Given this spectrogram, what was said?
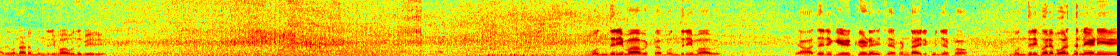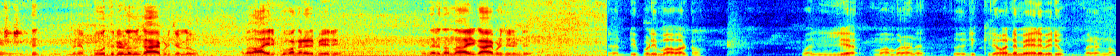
അതുകൊണ്ടാണ് മുന്തിരിമാവ് എന്ന് പേര്. മുന്തിരിമാവ് ഇട്ടോ മുന്തിരിമാവ്. യാതൊരു കീഴ്ക്കാണ്. ചിലപ്പോൾ ഉണ്ടായിരിക്കും ചിലപ്പോൾ മുന്തിരിക്കൊല പോലെ തന്നെയാണ് ഈ ഇത് പിന്നെ പൂത്തിട്ടുള്ളതും കായ പിടിച്ചിട്ടുള്ളതും. അപ്പോൾ അതായിരിക്കും അങ്ങനെ ഒരു പേര്. എന്നാലും നന്നായി കായ പിടിച്ചിട്ടുണ്ട്. അടിപൊളി മാവാട്ടോ. വലിയ മാമ്പഴമാണ് ഒരു കിലോന്റെ മേലെ വരും ഒരെണ്ണം.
